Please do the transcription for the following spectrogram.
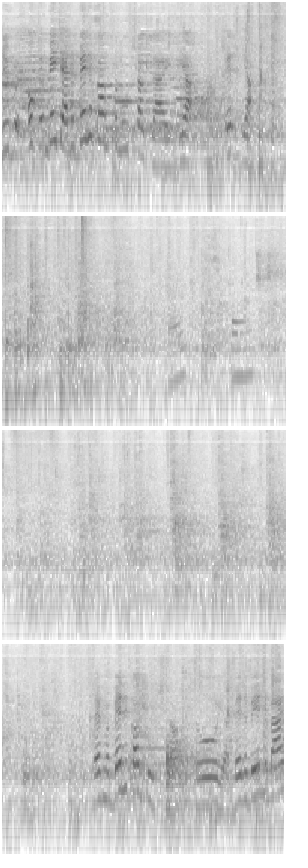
Nu ook een beetje aan de binnenkant van de hoefslag blijven. Ja, dit, ja. Blijf maar binnenkant hoefslag. Zo, ja. Binnenbeen erbij.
